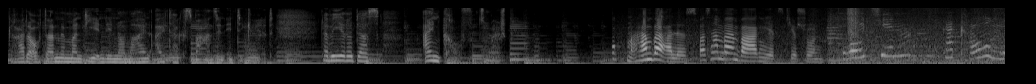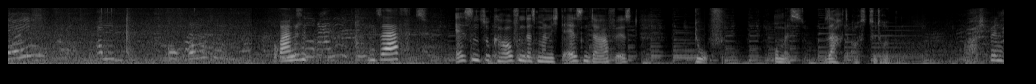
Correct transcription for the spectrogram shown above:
Gerade auch dann, wenn man die in den normalen Alltagswahnsinn integriert. Da wäre das Einkaufen zum Beispiel. Guck mal, haben wir alles. Was haben wir im Wagen jetzt hier schon? Brötchen, Kakaomilch, ähm, Orangen, Orangensaft. Essen zu kaufen, das man nicht essen darf, ist doof, um es sacht auszudrücken. Boah, ich bin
